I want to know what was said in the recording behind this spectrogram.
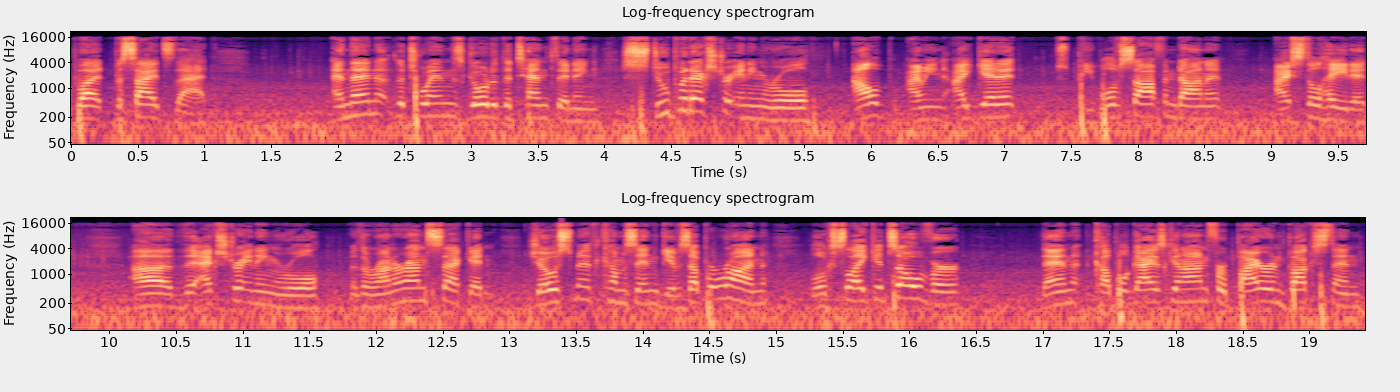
But besides that, and then the Twins go to the 10th inning. Stupid extra inning rule. I'll I mean, I get it. People have softened on it. I still hate it. Uh, the extra inning rule with a runner on second. Joe Smith comes in, gives up a run. Looks like it's over. Then a couple guys get on for Byron Buxton.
